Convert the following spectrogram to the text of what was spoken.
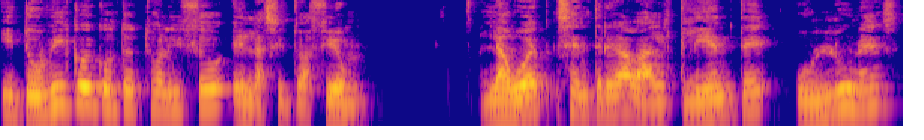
Y te ubico y contextualizo en la situación. La web se entregaba al cliente un lunes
